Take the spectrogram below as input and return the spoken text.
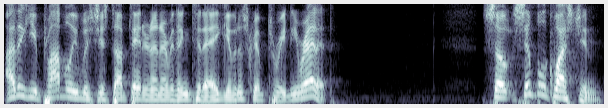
I think he probably was just updated on everything today, given a script to read, and he read it. So, simple question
